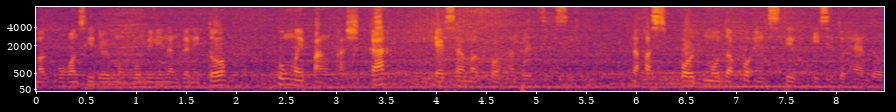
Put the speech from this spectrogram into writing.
magko-consider mong bumili ng ganito kung may pangcash ka kesa mag 400cc. Naka-sport mode ako and still easy to handle.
